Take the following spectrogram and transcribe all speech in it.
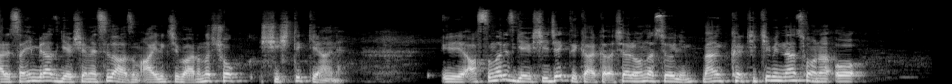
RSI'nin biraz gevşemesi lazım. Aylık civarında çok şiştik yani e, aslında biz gevşeyecektik arkadaşlar onu da söyleyeyim. Ben 42 binden sonra o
